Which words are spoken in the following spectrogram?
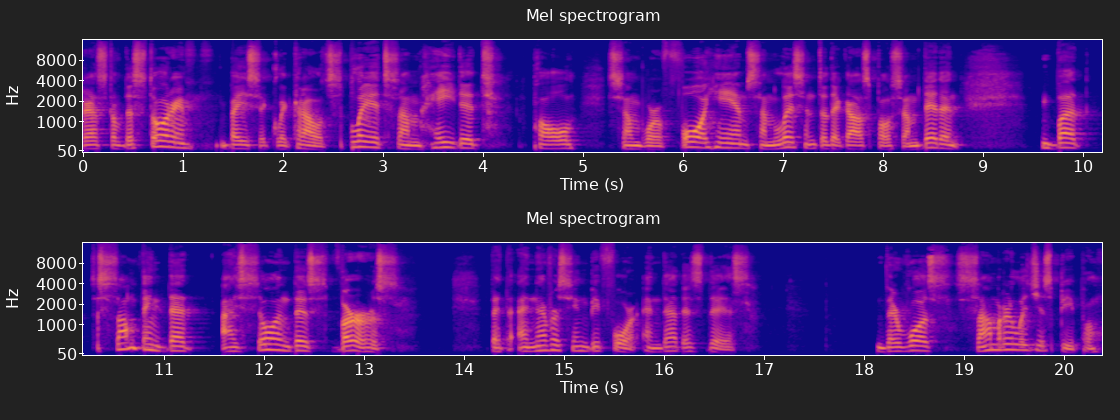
rest of the story. Basically, crowd split. Some hated Paul, some were for him, some listened to the gospel, some didn't. But something that I saw in this verse that I never seen before, and that is this. There was some religious people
